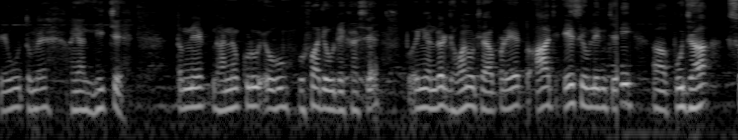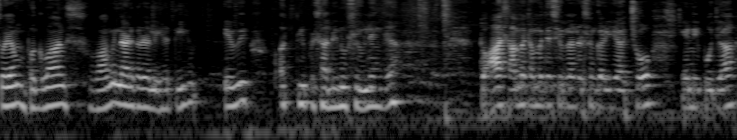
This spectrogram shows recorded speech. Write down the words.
એવું તમે અહીંયા નીચે તમને એક નાનકડું એવું ગુફા જેવું દેખાશે. તો એની અંદર જવાનું છે આપણે. તો આ જ એ શિવલિંગ છે. પૂજા સ્વયં ભગવાન સ્વામિનારાયણ કરેલી હતી. એવી અતિ પ્રસાદીનું શિવલિંગ છે. તો આ સામે તમે જે શિવના દર્શન કરી રહ્યા છો, એની પૂજા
